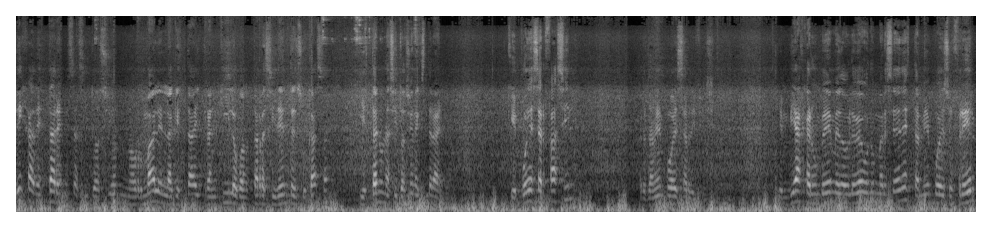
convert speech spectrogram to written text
deja de estar en esa situación normal en la que está y tranquilo cuando está residente en su casa y está en una situación extraña, que puede ser fácil, pero también puede ser difícil. Quien viaja en un BMW o en un Mercedes también puede sufrir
